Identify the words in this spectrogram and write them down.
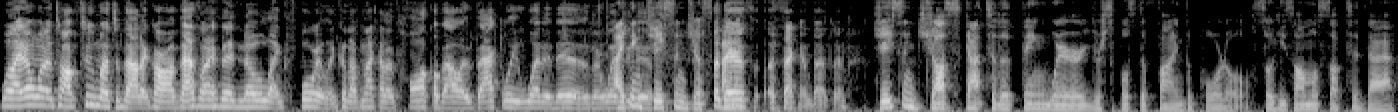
Well, I don't want to talk too much about it, Carl. That's why I said no, like spoiler, because I'm not going to talk about exactly what it is or what I think do. Jason just But there's of a second dungeon. Jason just got to the thing where you're supposed to find the portal, so he's almost up to that.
